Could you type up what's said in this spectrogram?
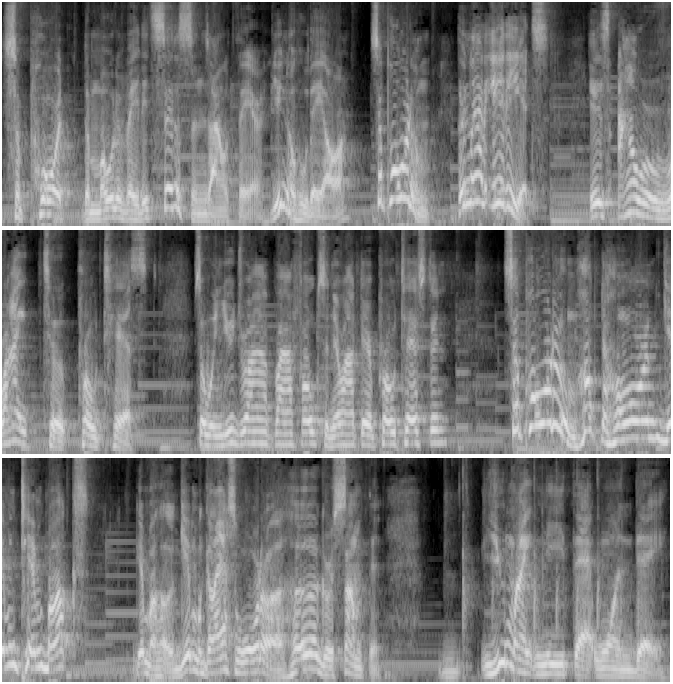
support the motivated citizens out there. You know who they are. Support them. They're not idiots. It's our right to protest. So when you drive by folks and they're out there protesting, support them. Hump the horn, give them 10 bucks, give them a hug, give them a glass of water, a hug or something. You might need that one day.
